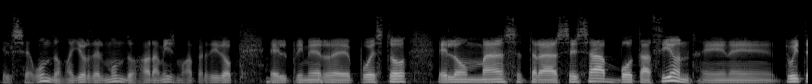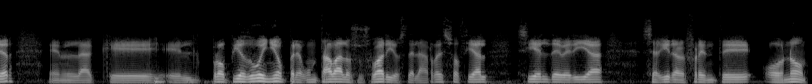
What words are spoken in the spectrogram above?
el segundo mayor del mundo ahora mismo. Ha perdido el primer eh, puesto Elon Musk tras esa votación en eh, Twitter en la que el propio dueño preguntaba a los usuarios de la red social si él debería seguir al frente o no.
